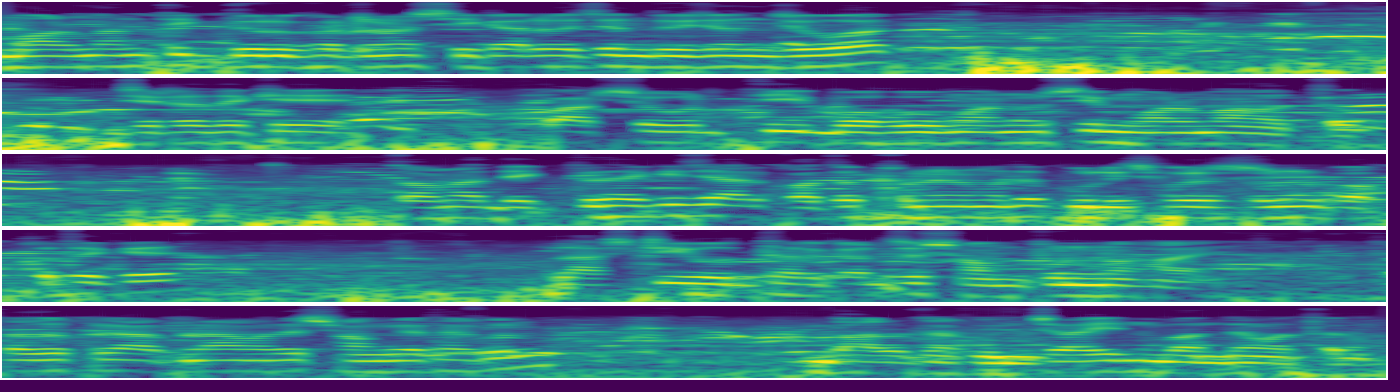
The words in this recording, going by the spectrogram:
মর্মান্তিক দুর্ঘটনার শিকার হয়েছেন দুইজন যুবক, যেটা দেখে পার্শ্ববর্তী বহু মানুষই মর্মাহত। তো আমরা দেখতে থাকি যে আর কতক্ষণের মধ্যে পুলিশ প্রশাসনের পক্ষ থেকে লাশটি উদ্ধার কার্য সম্পূর্ণ হয়। ততক্ষণে আপনারা আমাদের সঙ্গে থাকুন। ভালো থাকুন। জয় হিন্দ, বন্দে মাতরম।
